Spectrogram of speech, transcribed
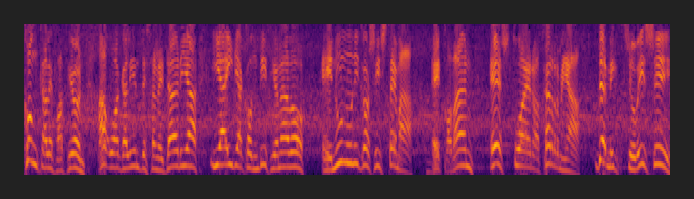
con calefacción, agua caliente sanitaria y aire acondicionado en un único sistema. Ecodan es tu aerotermia de Mitsubishi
